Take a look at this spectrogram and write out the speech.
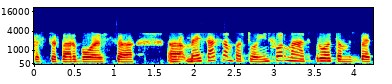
kas tur darbojas. Uh, mēs esam par to informēti, protams, bet,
